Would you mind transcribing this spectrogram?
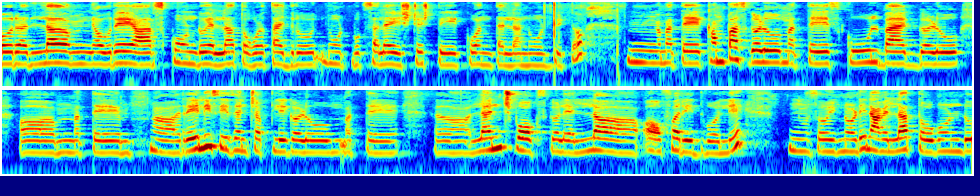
ಅವರೆಲ್ಲ ಅವರೇ ಆರಿಸ್ಕೊಂಡು ಎಲ್ಲ ತೊಗೊಳ್ತಾ ಇದ್ರು. ನೋಟ್ಬುಕ್ಸ್ ಎಲ್ಲ ಎಷ್ಟೆಷ್ಟು ಬೇಕು ಅಂತೆಲ್ಲ ನೋಡಿಬಿಟ್ಟು ಮತ್ತು ಕಂಪಾಸ್ಗಳು ಮತ್ತು ಸ್ಕೂಲ್ ಬ್ಯಾಗ್ಗಳು ಮತ್ತು ರೇನಿ ಸೀಸನ್ ಚಪ್ಪಲಿಗಳು, ಮತ್ತು ಲಂಚ್ ಬಾಕ್ಸ್ಗಳೆಲ್ಲ ಆಫರ್ ಇದ್ವು ಅಲ್ಲಿ. ಸೊ ಈಗ ನೋಡಿ ನಾವೆಲ್ಲ ತಗೊಂಡು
